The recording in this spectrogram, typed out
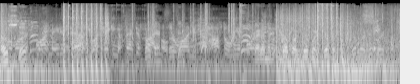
Oh, shit. Squad mate is down. You are taking effective fire. Ultra. One, you've got hostile reinforcements. Right on the inbound. billboard, billboard, billboard. Billboard, billboard.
